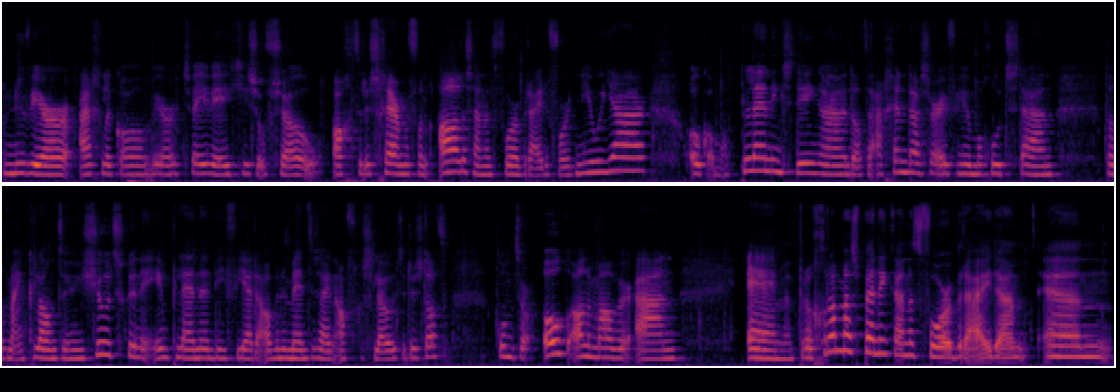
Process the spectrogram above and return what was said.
nu weer eigenlijk alweer twee weekjes of zo achter de schermen van alles aan het voorbereiden voor het nieuwe jaar ook allemaal planningsdingen. Dat de agenda's er even helemaal goed staan. Dat mijn klanten hun shoots kunnen inplannen die via de abonnementen zijn afgesloten. Dus dat komt er ook allemaal weer aan. En mijn programma's ben ik aan het voorbereiden. En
